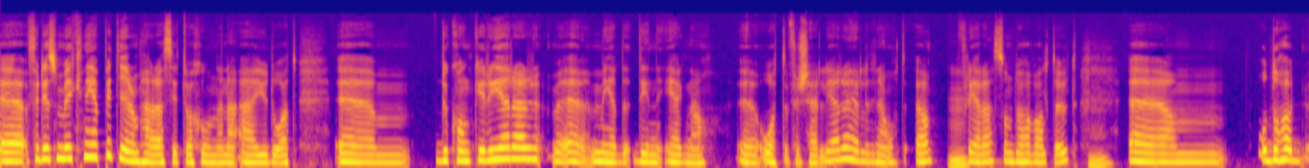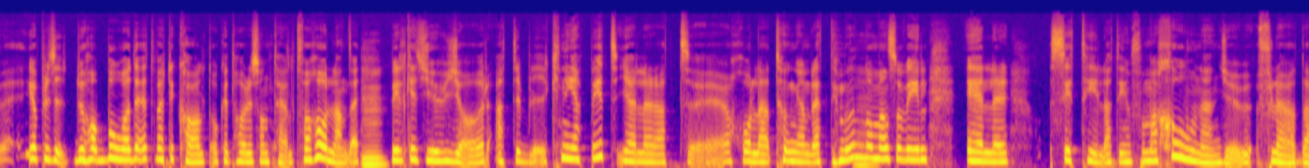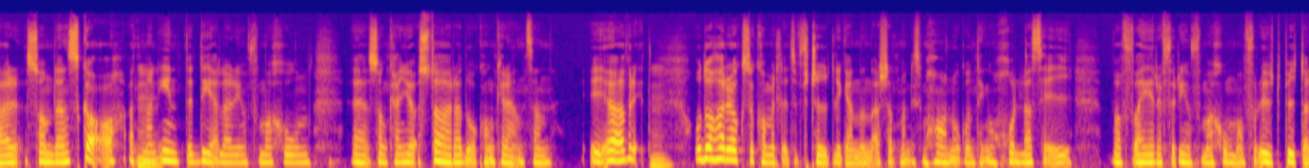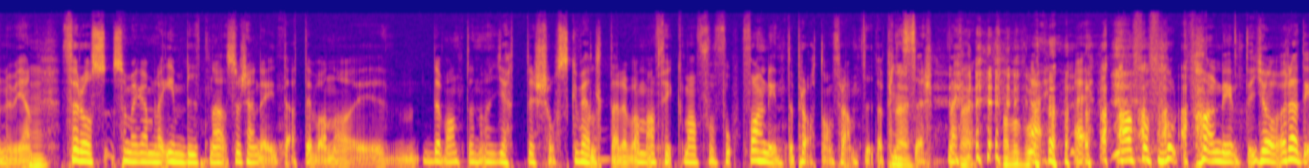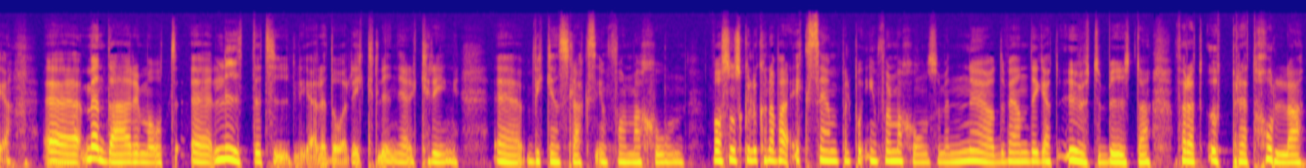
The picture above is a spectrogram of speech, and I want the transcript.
Eh, för det som är knepigt i de här situationerna är ju då att ehm, du konkurrerar eh, med din egna eh, återförsäljare, eller dina åter, ja, Mm. flera som du har valt ut. Mm. Ehm, och då har, ja, precis, du har både ett vertikalt och ett horisontellt förhållande. Mm. Vilket ju gör att det blir knepigt. Gäller att eh, hålla tungan rätt i mun Mm. om man så vill. Eller se till att informationen ju flödar som den ska. Att man Mm. inte delar information eh, som kan störa då konkurrensen i övrigt. Mm. Och då har det också kommit lite förtydliganden där så att man liksom har någonting att hålla sig i. Vad, vad är det för information man får utbyta nu igen? Mm. För oss som är gamla inbitna så kände jag inte att det var, nå, eh, det var inte någon jättekioskvältare vad man fick. Man får fortfarande inte prata om framtida priser. Nej. Nej, man får Nej, nej, man får fortfarande inte göra det. Eh, men däremot eh, lite tydligare då riktlinjer kring eh, vilken slags information, vad som skulle kunna vara exempel på information som är nödvändig att utbyta för att upprätthålla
